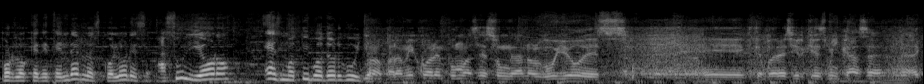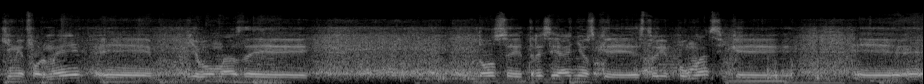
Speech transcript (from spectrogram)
por lo que defender los colores azul y oro es motivo de orgullo. para mí jugar en Pumas es un gran orgullo, es, te puedo decir que es mi casa, aquí me formé, eh, llevo más de 12, 13 años que estoy en Pumas y que, eh,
